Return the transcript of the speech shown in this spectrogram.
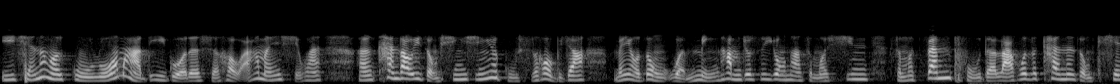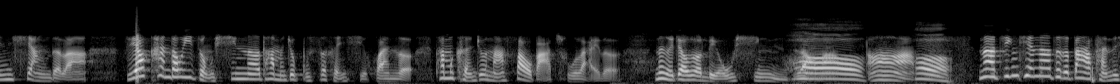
以前那个古罗马帝国的时候啊，他们很喜欢，嗯，看到一种星星，因为古时候比较没有这种文明，他们就是用那什么星什么占卜的啦，或者看那种天象的啦。只要看到一种星呢，他们就不是很喜欢了，他们可能就拿扫把出来了，那个叫做流星，你知道吗？哦啊，哦，那今天呢，这个大盘的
